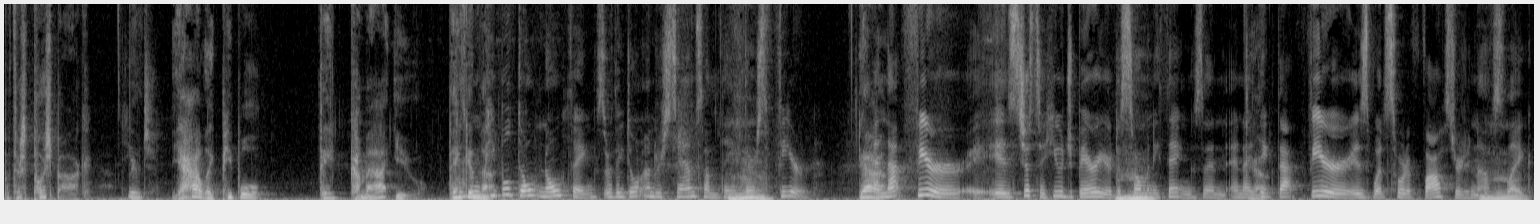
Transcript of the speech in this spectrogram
but there's pushback. Huge. yeah, like people, they come at you thinking when that. people don't know things or they don't understand something, there's fear. Yeah. And that fear is just a huge barrier to so mm-hmm. many things. And, and I Yeah. think that fear is what's sort of fostered in us. Mm-hmm. Like,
